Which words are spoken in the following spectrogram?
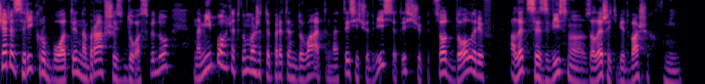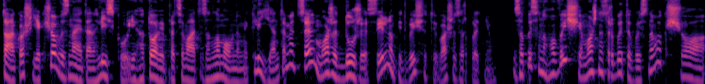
Через рік роботи, набравшись досвіду, на мій погляд, ви можете претендувати на 1200-1500 доларів, але це, звісно, залежить від ваших вмінь. Також, якщо ви знаєте англійську і готові працювати з англомовними клієнтами, це може дуже сильно підвищити вашу зарплатню. З описаного вище можна зробити висновок, що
